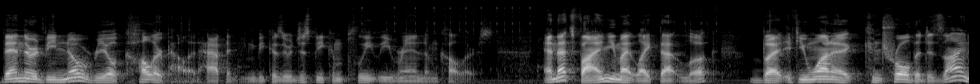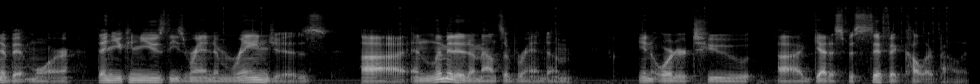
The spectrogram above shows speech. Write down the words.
then there would be no real color palette happening because it would just be completely random colors. And that's fine, you might like that look, but if you want to control the design a bit more, then you can use these random ranges uh, and limited amounts of random in order to uh, get a specific color palette.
